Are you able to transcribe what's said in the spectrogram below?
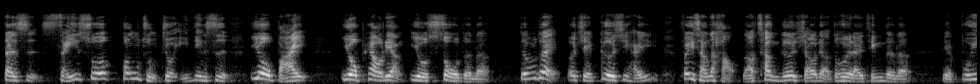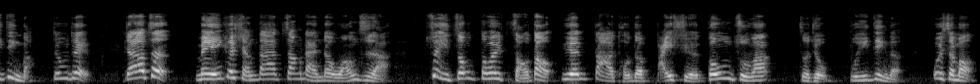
但是谁说公主就一定是又白又漂亮又瘦的呢？对不对？而且个性还非常的好，然后唱歌小鸟都会来听的呢，也不一定吧，对不对？讲到这，每一个想当张兰的王子啊，最终都会找到冤大头的白雪公主吗？这就不一定了。为什么？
